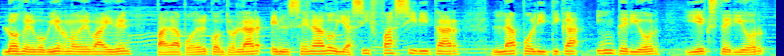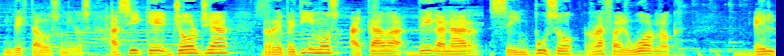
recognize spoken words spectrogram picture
los del gobierno de Biden para poder controlar el Senado y así facilitar la política interior y exterior de Estados Unidos. Así que Georgia, repetimos, acaba de ganar, se impuso Rafael Warnock, el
